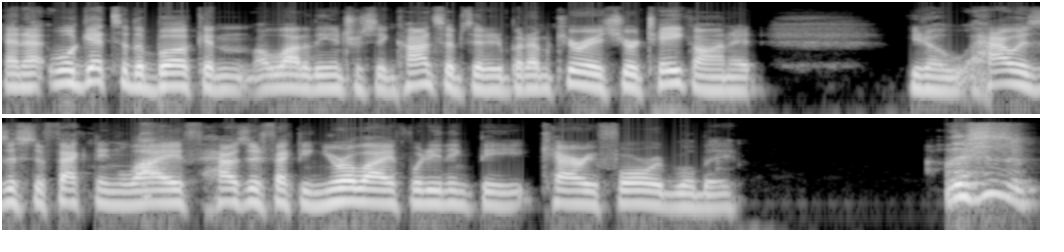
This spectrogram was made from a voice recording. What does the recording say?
And uh, we'll get to the book and a lot of the interesting concepts in it. But I'm curious your take on it. You know, how is this affecting life? How's it affecting your life? What do you think the carry forward will be? This is a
